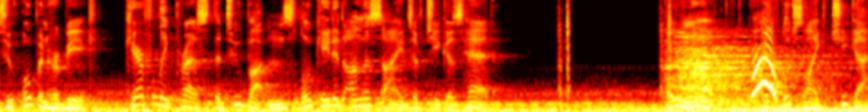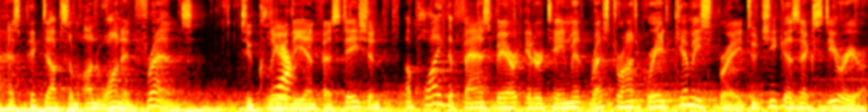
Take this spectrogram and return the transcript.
To open her beak, carefully press the two buttons located on the sides of Chica's head. Oh no! Woo! It looks like Chica has picked up some unwanted friends. To clear Yeah. the infestation, apply the Fazbear Entertainment restaurant grade chemi spray to Chica's exterior.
